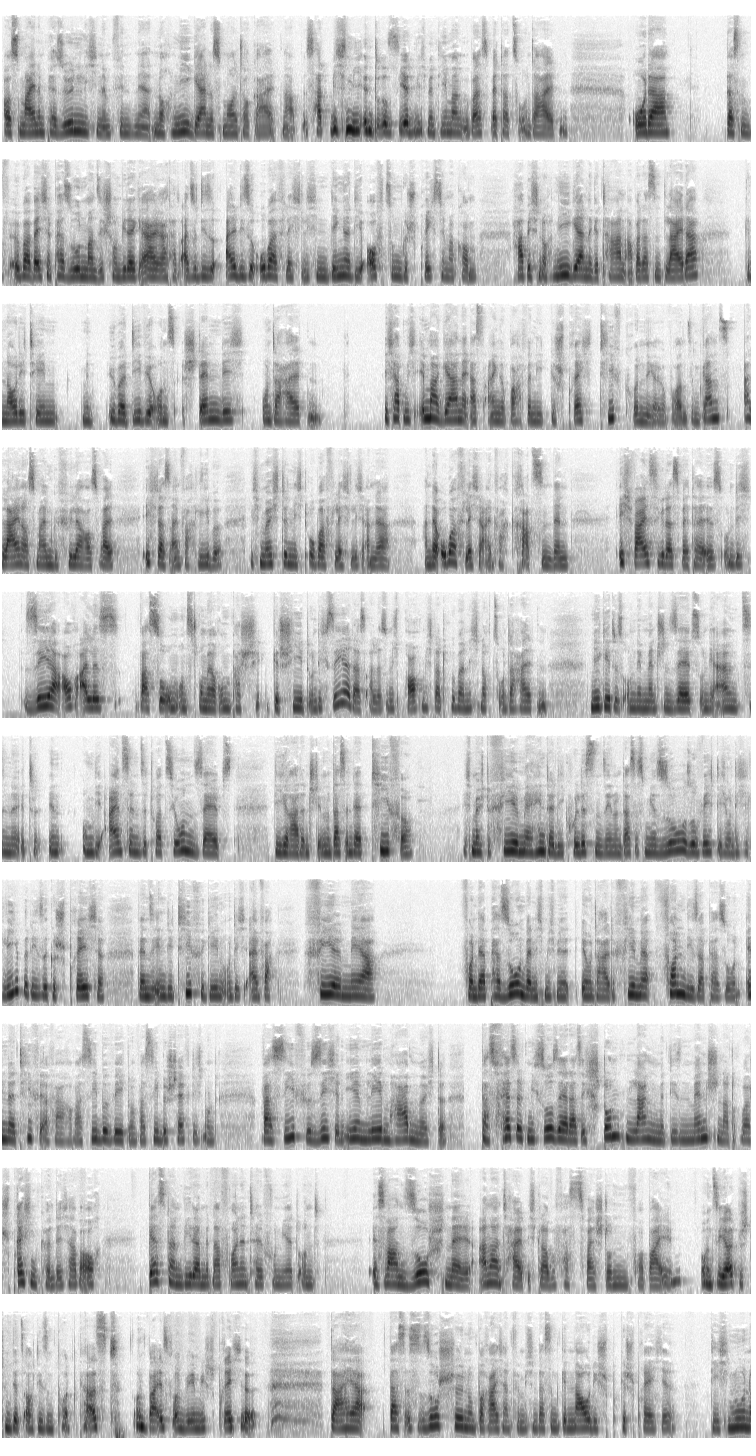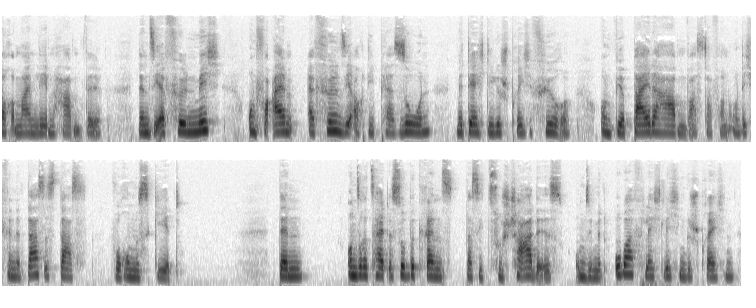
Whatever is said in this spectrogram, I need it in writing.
aus meinem persönlichen Empfinden her noch nie gerne Smalltalk gehalten habe. Es hat mich nie interessiert, mich mit jemandem über das Wetter zu unterhalten oder dass, über welche Person man sich schon wieder geärgert hat. Also diese, all diese oberflächlichen Dinge, die oft zum Gesprächsthema kommen, habe ich noch nie gerne getan. Aber das sind leider genau die Themen, mit, über die wir uns ständig unterhalten. Ich habe mich immer gerne erst eingebracht, wenn die Gespräche tiefgründiger geworden sind, ganz allein aus meinem Gefühl heraus, weil ich das einfach liebe. Ich möchte nicht oberflächlich an der, an der Oberfläche einfach kratzen, denn ich weiß, wie das Wetter ist und ich sehe auch alles, was so um uns drumherum geschieht und ich sehe das alles und ich brauche mich darüber nicht noch zu unterhalten. Mir geht es um den Menschen selbst, um die, einzelne, um die einzelnen Situationen selbst, die gerade entstehen und das in der Tiefe. Ich möchte viel mehr hinter die Kulissen sehen und das ist mir so, so wichtig und ich liebe diese Gespräche, wenn sie in die Tiefe gehen und ich einfach viel mehr von der Person, wenn ich mich mit ihr unterhalte, viel mehr von dieser Person in der Tiefe erfahre, was sie bewegt und was sie beschäftigt und was sie für sich in ihrem Leben haben möchte. das fesselt mich so sehr, dass ich stundenlang mit diesen Menschen darüber sprechen könnte. Ich habe auch gestern wieder mit einer Freundin telefoniert und es waren so schnell anderthalb, ich glaube fast zwei Stunden vorbei. Und sie hört bestimmt jetzt auch diesen Podcast und weiß, von wem ich spreche. Daher, das ist so schön und bereichernd für mich und das sind genau die Gespräche, die ich nur noch in meinem Leben haben will. Denn sie erfüllen mich und vor allem erfüllen sie auch die Person, mit der ich die Gespräche führe. Und wir beide haben was davon. Und ich finde, das ist das, worum es geht. Denn unsere Zeit ist so begrenzt, dass sie zu schade ist, um sie mit oberflächlichen Gesprächen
